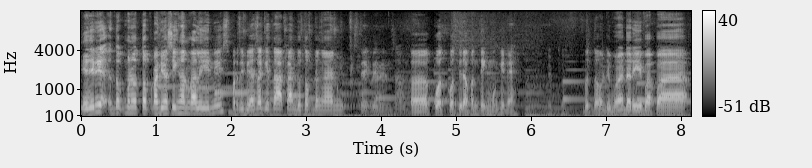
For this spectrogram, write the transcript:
Ya jadi untuk menutup Radio Singham kali ini seperti biasa kita akan tutup dengan and sound. eh, quote-quote tidak penting mungkin ya. Betul. Dimulai dari Bapak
